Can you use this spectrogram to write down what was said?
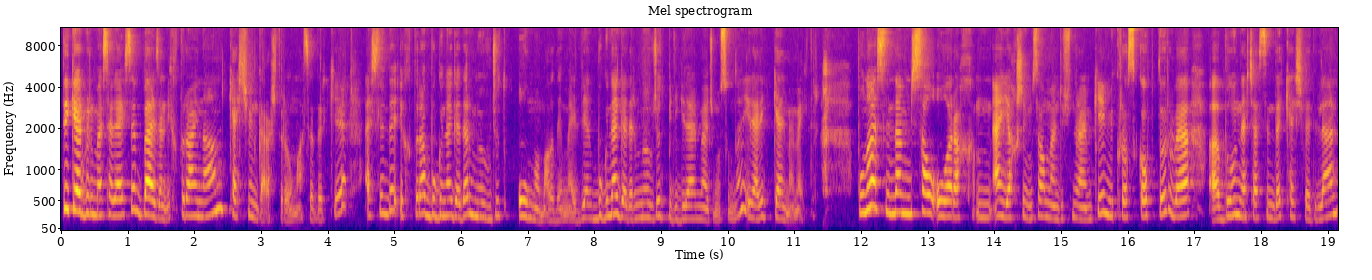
Digər bir məsələ isə bəzən ixtira ilə kəşfin qarışdırılmasıdır ki, əslində ixtira bu günə qədər mövcud olmamaq deməkdir. Yəni bu günə qədər mövcud biliklər məcmusundan irəli gəlməməkdir. Buna əslində misal olaraq ən yaxşı misal mən düşünürəm ki, mikroskopdur və bunun nəticəsində kəşf edilən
